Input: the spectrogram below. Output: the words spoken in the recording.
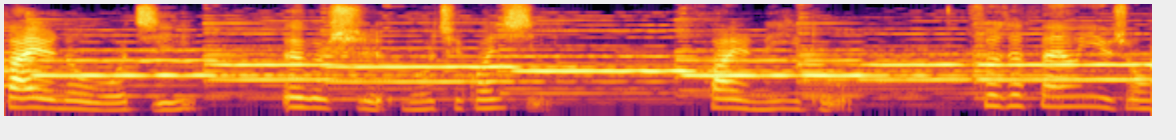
发言人的逻辑，二个是逻辑关系，发言人的意图。所以在翻译中，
